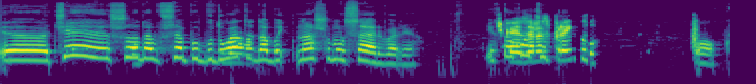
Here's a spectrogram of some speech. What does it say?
е, чи що нам ще побудувати на бо- нашому сервері. І хто Чекай, я хоче зараз прийду. ок.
